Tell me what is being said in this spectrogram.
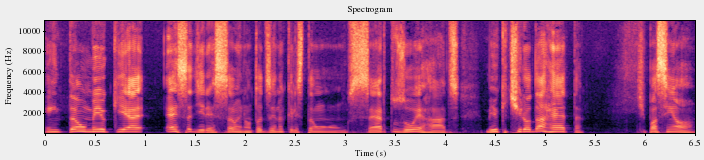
Então, meio que essa direção, e não estou dizendo que eles estão certos ou errados, meio que tirou da reta. Tipo assim, ó,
